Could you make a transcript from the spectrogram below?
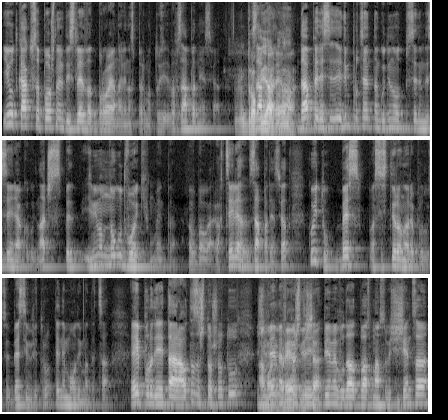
И откакто са почнали да изследват броя нали, на сперматозиди в западния свят. Дропи яко, да. Да, 50, 1% на година от 70 и някоя година. Значи има много двойки в момента в България, в целия западен свят, които без асистирана репродукция, без инвитро, те не могат да имат деца. Ей, поради тази работа, защо? Защото живееме добре, вкъщи, пиеме вода от пластмасови шишенца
